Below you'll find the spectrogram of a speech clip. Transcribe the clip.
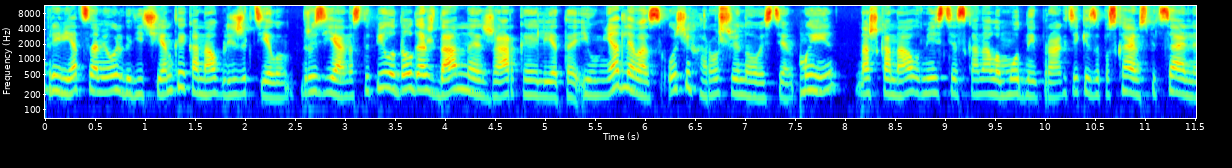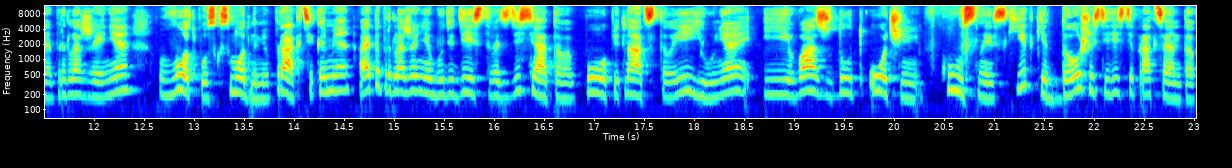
привет, с вами Ольга Дьяченко и канал Ближе к телу. Друзья, наступило долгожданное жаркое лето, и у меня для вас очень хорошие новости. Мы, наш канал, вместе с каналом Модные практики запускаем специальное предложение в отпуск с модными практиками. А это предложение будет действовать с 10 по 15 июня, и вас ждут очень вкусные скидки до 60%.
